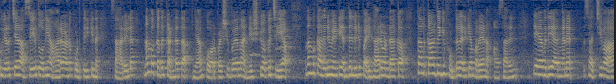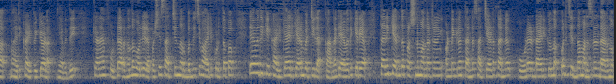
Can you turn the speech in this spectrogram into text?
ഉയർച്ചയുടെ അസൂയ തോന്നി ആരാണ് കൊടുത്തിരിക്കുന്നത് സാരമില്ല നമുക്കത് കണ്ടെത്താം. ഞാൻ കോർപ്പറേഷനിൽ പോയി ഒന്ന് അന്വേഷിക്കുകയൊക്കെ ചെയ്യാം. നമുക്ക് അതിനു വേണ്ടി എന്തെങ്കിലും ഒരു പരിഹാരം ഉണ്ടാക്കാം. തൽക്കാലത്തേക്ക് ഫുഡ് കഴിക്കാൻ പറയണം. അവസാനം രേവതി അങ്ങനെ സച്ചി വാരി കഴിപ്പിക്കുകയാണ്. രേവതിക്കാണെങ്കിൽ ഫുഡ് ഇറങ്ങുന്ന പോലെയല്ല. പക്ഷെ സച്ചിൻ നിർബന്ധിച്ച് വാരി കൊടുത്തപ്പം രേവതിക്ക് കഴിക്കാതിരിക്കാനും പറ്റില്ല. കാരണം രേവതിക്കറിയാം തനിക്ക് എന്ത് പ്രശ്നം വന്നിട്ടുണ്ടെങ്കിലും തന്റെ സച്ചിയേട്ടൻ തന്റെ കൂടെ ഉണ്ടായിരിക്കുന്ന ഒരു ചിന്ത മനസ്സിലുണ്ടായിരുന്നു.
